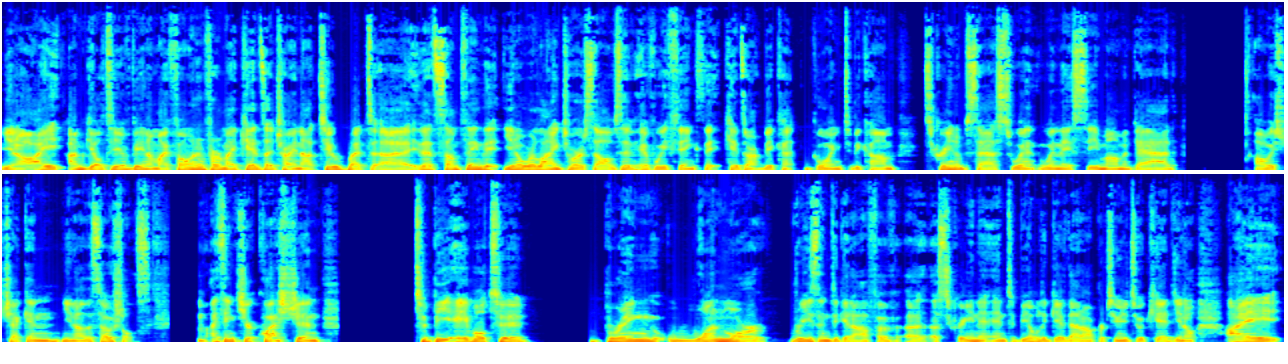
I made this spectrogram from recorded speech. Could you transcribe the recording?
you know, I, I'm guilty of being on my phone in front of my kids. I try not to, but uh, that's something that, you know, we're lying to ourselves if, if we think that kids aren't going to become screen obsessed when, when they see mom and dad always checking, you know, the socials. I think to your question, to be able to bring one more reason to get off of a, a, screen and to be able to give that opportunity to a kid. You know, I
